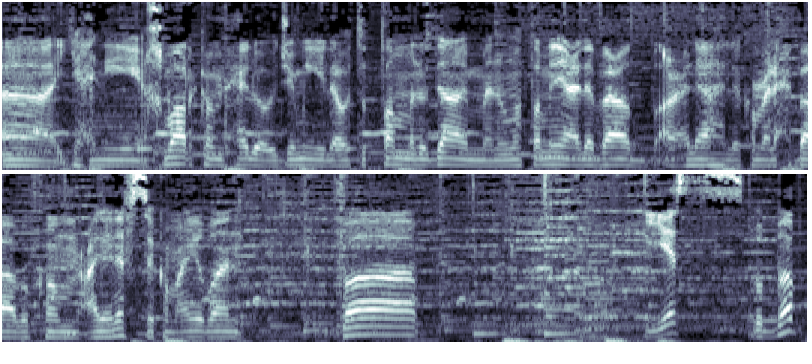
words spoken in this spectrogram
آه يعني أخباركم حلوة وجميلة وتطمنوا دائما ومطمنين على بعض على أهلكم على أحبابكم على نفسكم أيضا. ف yes بالضبط.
